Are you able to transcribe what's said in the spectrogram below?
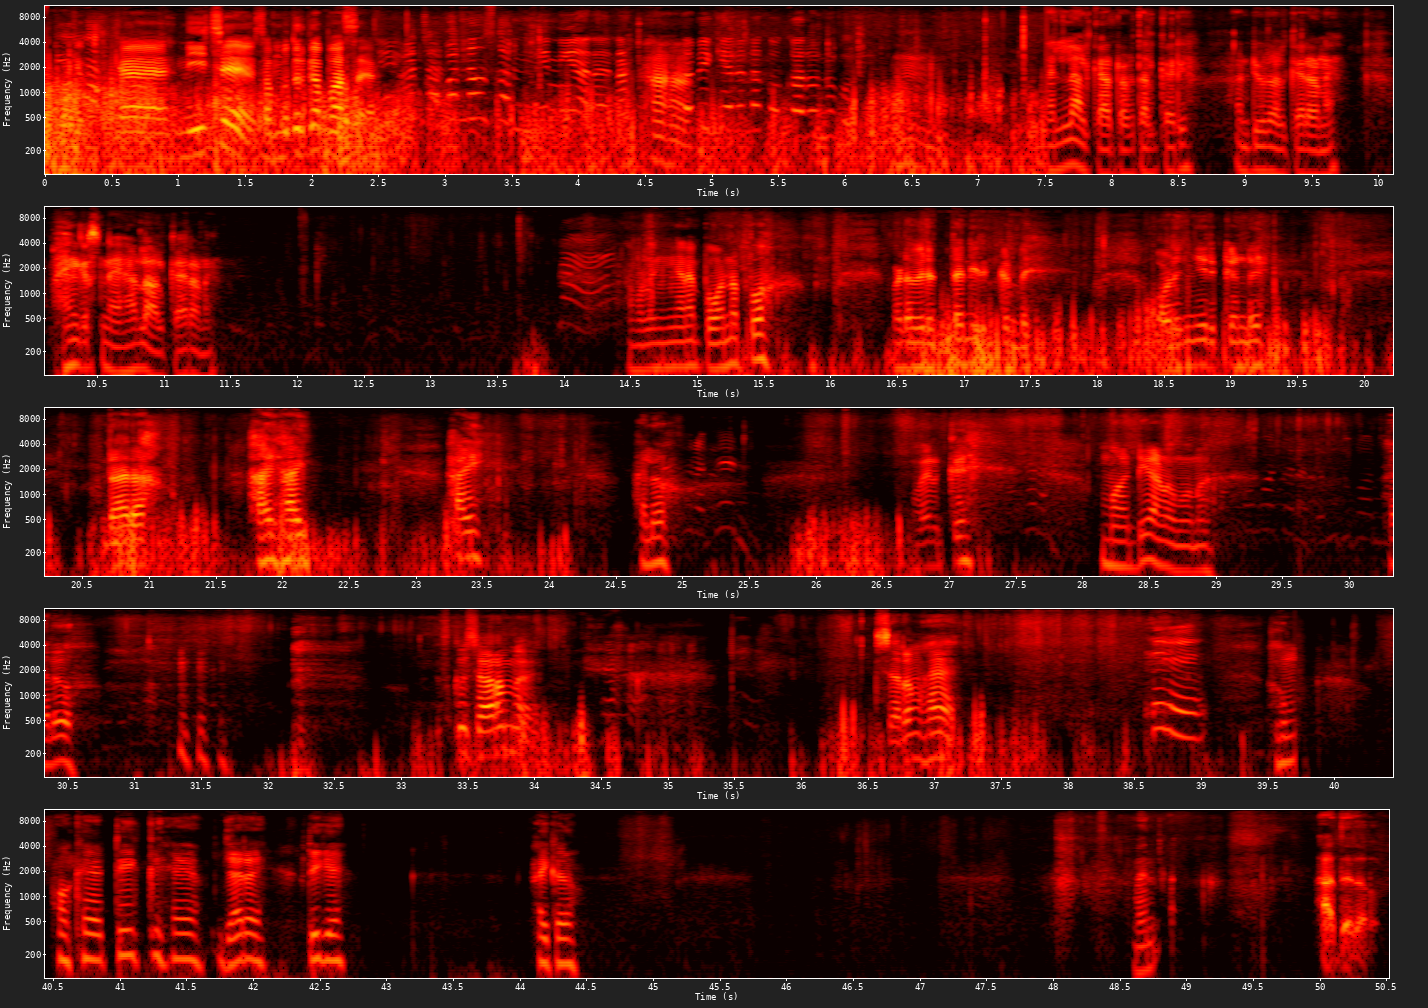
को केरला बोल रही हूँ केरला केरला केरला के नीचे समुद्र का पास है अच्छा प्रोनाउंस करने नहीं आ रहा है ना हाँ हाँ तभी केरला को कोरोना बोल रही हूँ ഉം. നല്ല ആൾക്കാരുടെ അവിടുത്തെ ആൾക്കാർ അടിപൊളി ആൾക്കാരാണ് ഭയങ്കര സ്നേഹമുള്ള ആൾക്കാരാണ് നമ്മളിങ്ങനെ പോന്നപ്പോൾ ഇവിടെ ഒരുത്തൻ ഇരിക്കുന്നുണ്ട് ഒളിഞ്ഞിരിക്കുന്നുണ്ട് ഇതാരാ ഹായ് ഹായ് ഹായ് ഹലോ എനിക്ക് മടിയാണോ തോന്നുന്നു ഹലോ इसको शर्म है? शर्म है? हम ओके ठीक है। जा रहे ठीक है। हाय करो। मैं हाथ दे दो।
